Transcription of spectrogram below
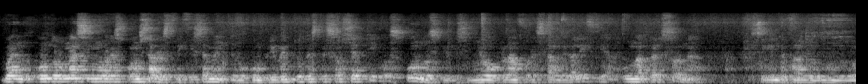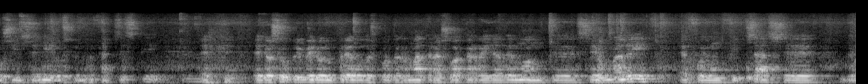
Bueno, un dos máximos responsables precisamente do cumprimento destes objetivos, un dos que diseñou o Plan Forestal de Galicia, unha persona, seguindo falando do mundo dos ingenieros que non existir, eh, era o seu primeiro emprego despois de rematar a súa carreira de monte en Madrid, e foi un fichaxe de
